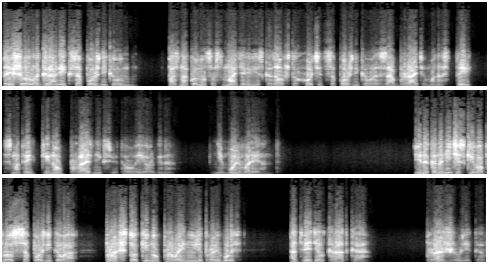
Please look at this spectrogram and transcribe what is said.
Пришел аграрий к Сапожниковым, познакомился с матерью и сказал, что хочет Сапожникова забрать в монастырь смотреть кино Праздник Святого Йоргена. Не мой вариант. И на канонический вопрос Сапожникова, про что кино, про войну или про любовь, ответил кратко: про жуликов.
